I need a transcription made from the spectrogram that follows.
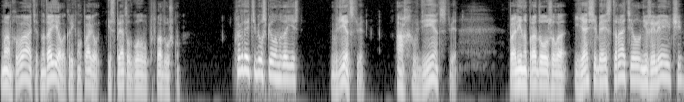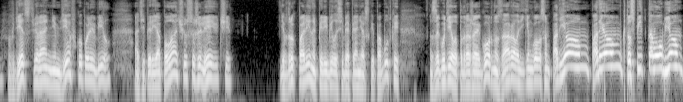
«Мам, хватит, надоело!» — крикнул Павел и спрятал голову под подушку. «Когда это тебе успело надоесть?» «В детстве». Ах, в детстве! Полина продолжила. Я себя истратил, не жалеючи, в детстве раннем девку полюбил, а теперь я плачу, сожалеючи. И вдруг Полина перебила себя пионерской побудкой, загудела, подражая горну, заорала диким голосом «Подъем! Подъем! Кто спит, того убьем!»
